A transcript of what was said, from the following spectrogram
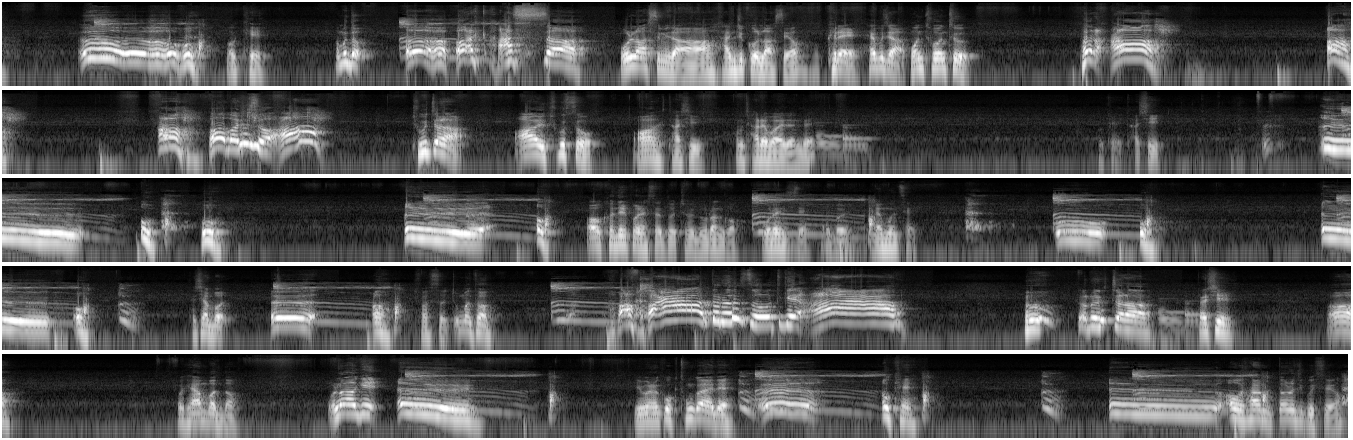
어, 어, 어, 어, 어. 오케이. 한 번 더. 어, 어, 어, 아싸! 올라왔습니다. 아, 안 죽고 올라왔어요. 그래, 해보자. 원투, 원투. 받아라! 아! 아! 아! 아, 맞았어! 아! 죽었잖아. 아, 죽었어. 아, 다시. 한번 잘해봐야 되는데. 오케이, 다시. 으, 오, 오. 으, 어, 어, 건들 뻔했어. 너, 저 노란 거. 오렌지색. 아, 뭐, 레몬색. 오, 오. 으, 어. 다시 한 번. 으, 어, 좋았어. 좀만 더. 아, 아, 떨어졌어. 어떡해. 아! 어, 떨어졌잖아. 다시. 아. 오케이, 한 번 더. 올라가기. 으. 이번엔 꼭 통과해야 돼. 으. 오케이. 으. 어, 사람 떨어지고 있어요.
